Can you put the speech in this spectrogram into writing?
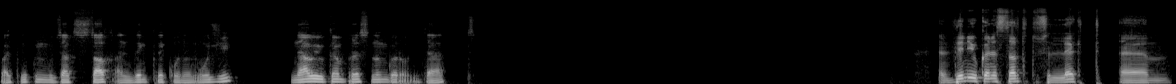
by clicking that stuff and then click on emoji. Now you can press longer on that. And then you can start to select um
